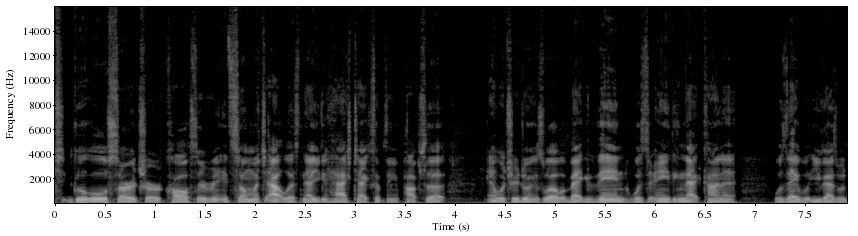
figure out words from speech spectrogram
t- Google search or call server. It's so much outlets now. You can hashtag something, it pops up and what you're doing as well. But back then, was there anything that kind of was able you guys were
